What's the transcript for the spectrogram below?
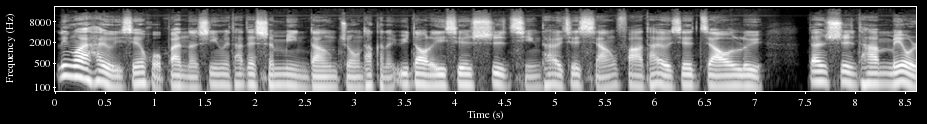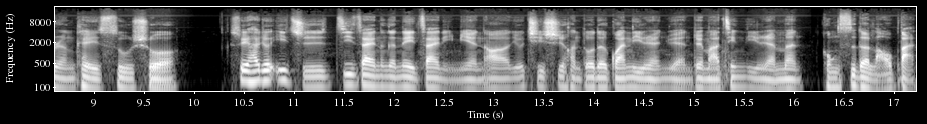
另外，还有一些伙伴呢，是因为他在生命当中，他可能遇到了一些事情，他有一些想法，他有一些焦虑。但是他没有人可以诉说，所以他就一直积在那个内在里面啊。尤其是很多的管理人员，对吗？经理人们、公司的老板，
